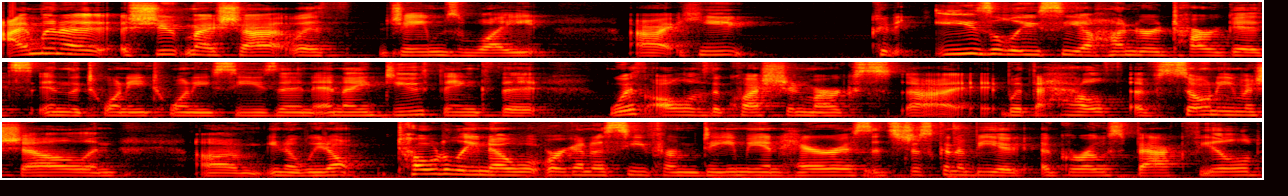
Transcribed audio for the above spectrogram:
I'm gonna shoot my shot with James White. Uh, he could easily see 100 targets in the 2020 season. And I do think that with all of the question marks uh, with the health of Sony Michel and um, you know, we don't totally know what we're going to see from Damien Harris. It's just going to be a, a gross backfield.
